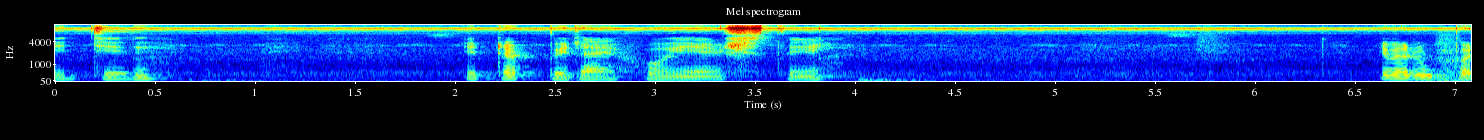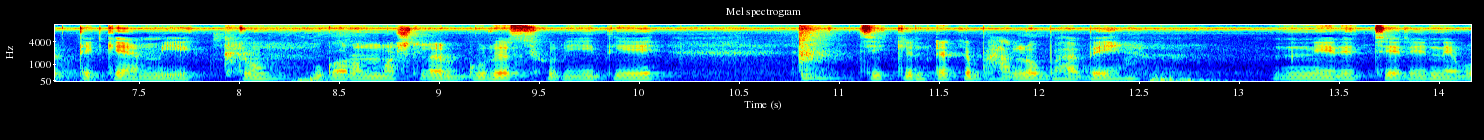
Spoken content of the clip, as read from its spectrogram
এই যে এটা প্রায় হয়ে আসছে। এবার উপর থেকে আমি একটু গরম মশলার গুঁড়ো ছড়িয়ে দিয়ে চিকেনটাকে ভালোভাবে নেড়ে চেড়ে নেব।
